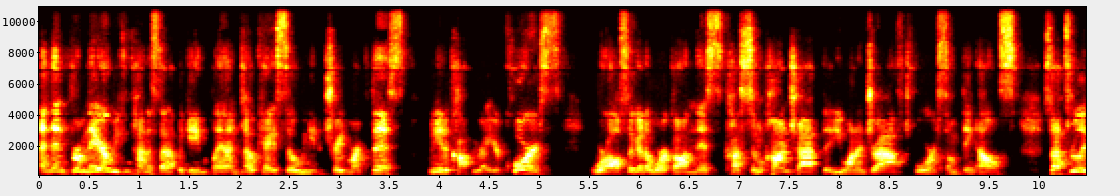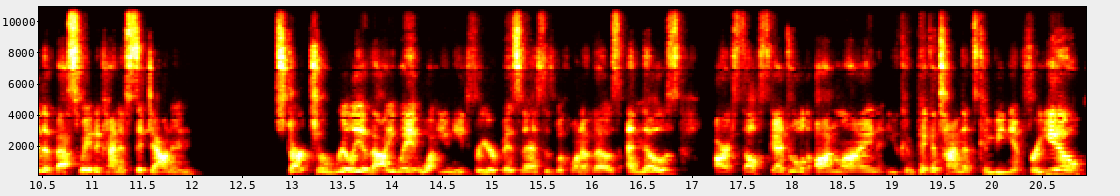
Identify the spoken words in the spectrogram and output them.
And then from there, we can kind of set up a game plan. Okay, so we need to trademark this, we need to copyright your course. we're also going to work on this custom contract that you want to draft for something else. So that's really the best way to kind of sit down and start to really evaluate what you need for your business is with one of those. And those are self-scheduled online. You can pick a time that's convenient for you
